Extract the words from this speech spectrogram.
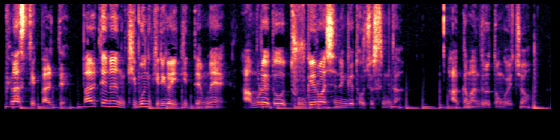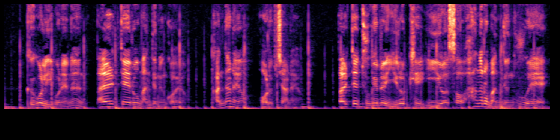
플라스틱 빨대. 빨대는 기본 길이가 있기 때문에 아무래도 두 개로 하시는 게 더 좋습니다. 아까 만들었던 거 있죠? 그걸 이번에는 빨대로 만드는 거예요. 간단해요. 어렵지 않아요. 빨대 두 개를 이렇게 이어서 하나로 만든 후에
